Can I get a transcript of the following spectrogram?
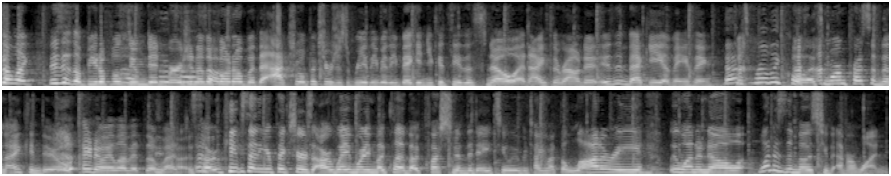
So like, this is a beautiful zoomed in version of the photo, but the actual picture is just really, really big and you can see the snow and ice around it. Isn't Becky amazing? That's really cool. That's more impressive than I can do. I know, I love it so much. Yeah, so keep sending your pictures our way. Morning Mug Club, a question of the day too. We've been talking about the lottery. Mm-hmm. We want to know what is the most you've ever won?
